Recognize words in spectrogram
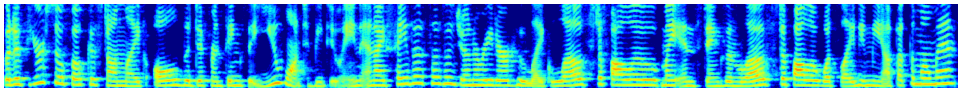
But if you're so focused on like all the different things that you want to be doing, and I say this as a generator who like loves to follow my instincts and loves to follow what's lighting me up at the moment,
